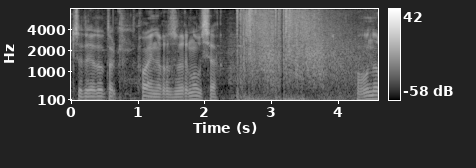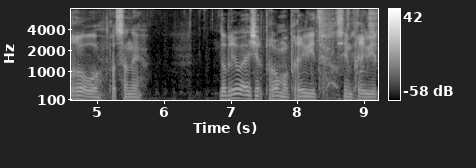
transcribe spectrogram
Це я тут так файно розвернувся. Гонорово, пацани. Добрий вечір, промо, привіт. Всім привіт.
